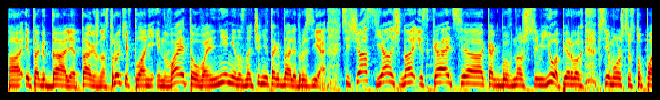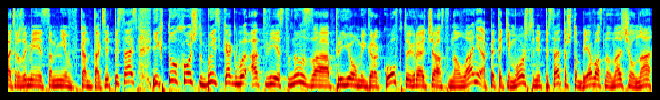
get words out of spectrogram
э, и так далее. Также настройки в плане инвайта, увольнения, назначения и так далее, друзья. Сейчас я начинаю искать, э, как бы, в нашу семью. Во-первых, все можете вступать, разумеется, мне в ВКонтакте писать. И кто хочет быть, как бы, ответственным за прием игроков, кто играет часто на онлайне, опять-таки, можете мне писать, то, чтобы я вас назначил на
